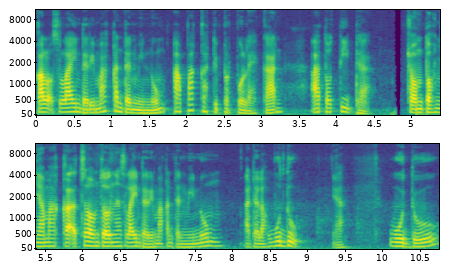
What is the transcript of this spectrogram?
kalau selain dari makan dan minum apakah diperbolehkan atau tidak contohnya maka contohnya selain dari makan dan minum adalah wudhu ya. Wudhu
